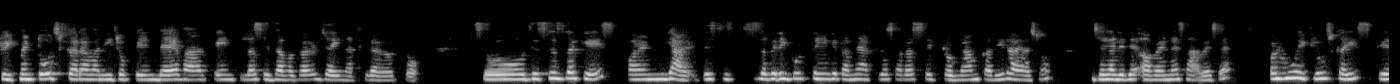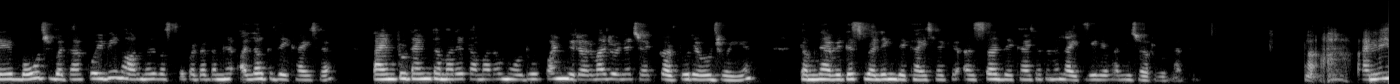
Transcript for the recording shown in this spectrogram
ટ્રીટમેન્ટ તો જ કરાવવાની. જો પેન બે વાર પેન પ્લસ લીધા વગર જઈ નથી રહ્યો તો. So this is the case પણ yeah this is a very good thing કે તમે આટલો સરસ એક પ્રોગ્રામ કરી રહ્યા છો, જેના લીધે અવેરનેસ આવે છે. પણ હું એટલું જ કહીશ કે બહુ જ બધા કોઈ બી નોર્મલ વસ્તુ કરતાં તમને અલગ દેખાય છે. ટાઈમ ટુ ટાઈમ તમારે તમારું મોઢું પણ મિરરમાં જોઈને ચેક કરતું રહેવું જોઈએ. તમને આવી રીતે સ્વેલિંગ દેખાય છે કે અસર દેખાય છે, તમને લાઇટલી લેવાની જરૂર નથી. અને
